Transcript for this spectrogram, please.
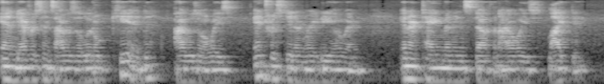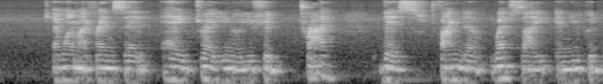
And ever since I was a little kid, I was always interested in radio and entertainment and stuff, and I always liked it. And one of my friends said, Hey, Trey, you know, you should try this. Find a website and you could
